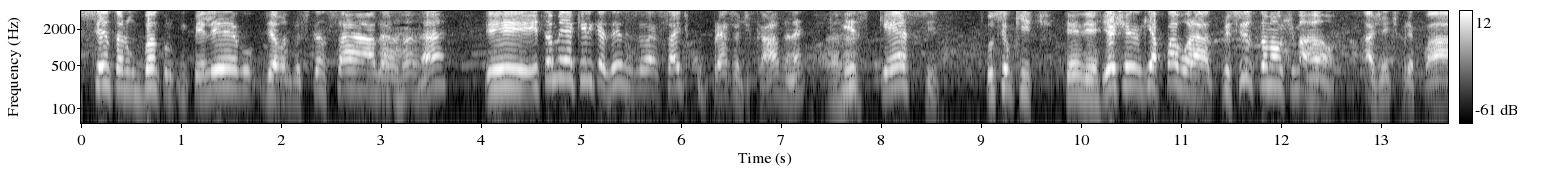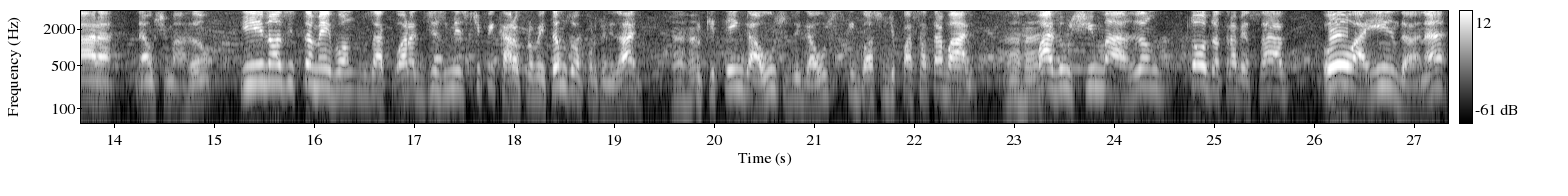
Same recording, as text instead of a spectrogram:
senta num banco com pelego, deu uma descansada, uhum. né? E, e também aquele que às vezes sai com pressa de casa, né? E esquece o seu kit. Entendi. E aí chega aqui apavorado, preciso tomar um chimarrão. A gente prepara né, um chimarrão. E nós também vamos agora desmistificar. Aproveitamos a oportunidade, porque tem gaúchos e gaúchos que gostam de passar trabalho. Faz um chimarrão todo atravessado, ou ainda, né?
